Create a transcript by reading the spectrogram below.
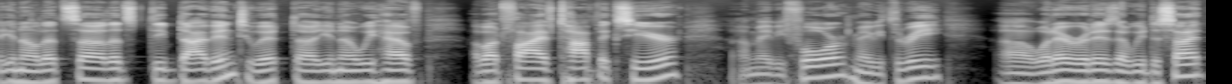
you know let's let's deep dive into it. You know we have about five topics here, maybe four, maybe three, whatever it is that we decide.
